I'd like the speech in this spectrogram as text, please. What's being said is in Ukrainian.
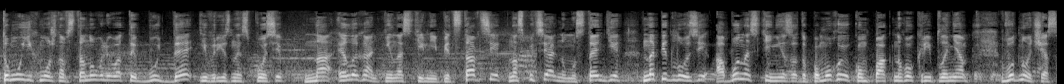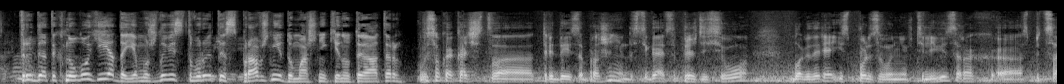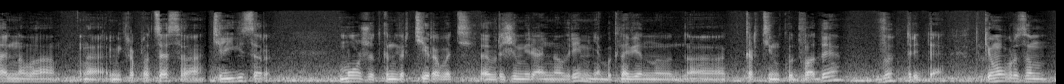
тому їх можна встановлювати будь-де і в різний спосіб на елегантній настільній підставці, на спеціальному стенді, на підлозі або на стіні за допомогою компактного кріплення. Водночас 3D-технологія дає можливість створити справжній домашній кінотеатр. Высокое качество 3D-изображения достигается прежде всего благодаря использованию в телевизорах э, специального э, микропроцессора. Телевизор может конвертировать э, в режиме реального времени обыкновенную картинку 2D в 3D. Таким образом,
